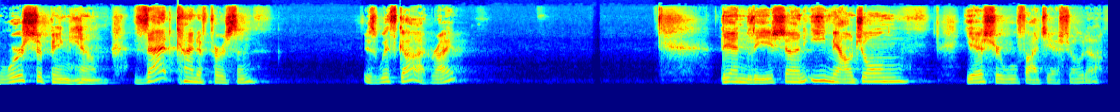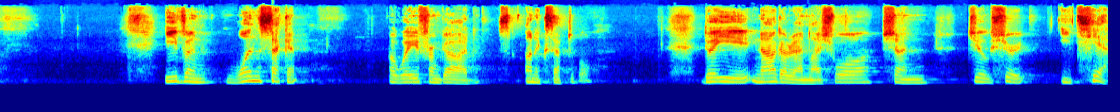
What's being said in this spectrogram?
worshiping Him. That kind of person is with God, right? 连离神一秒钟也是无法接受的。Even one second away from God is unacceptable. 对于那个人来说，神就是一切。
